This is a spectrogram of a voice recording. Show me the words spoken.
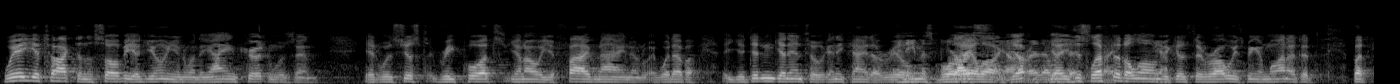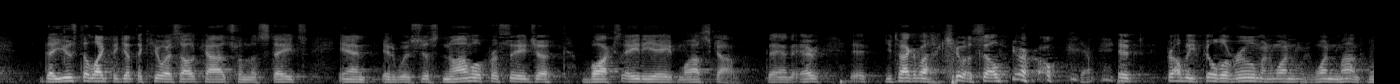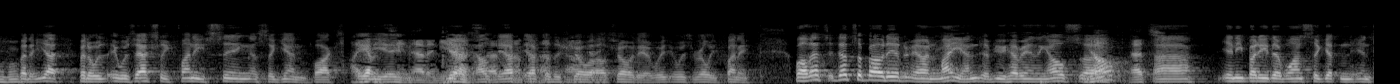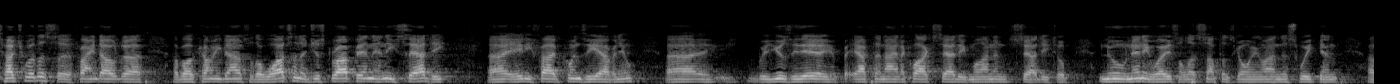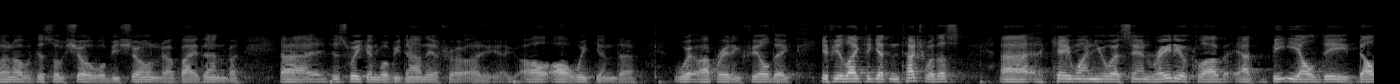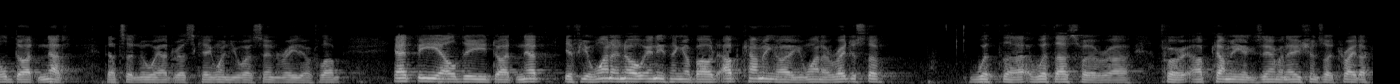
where you talked in the Soviet Union when the Iron Curtain was in, it was just reports, you know, you're five nine and whatever. You didn't get into any kind of real Boris, dialogue. yeah, Yep. right, yeah, you it, just left right, it alone yeah. because they were always being monitored. But they used to like to get the QSL cards from the States, and it was just normal procedure, box 88, Moscow. And every, it, you talk about a QSL bureau, Yep. it probably filled a room in one one month. But yeah, but it was it was actually funny seeing this again, box 88. I haven't seen that in Yeah, years. I'll- That's after the show, Okay. I'll show it to you. It was- It was really funny. Well, that's that's about it on my end. If you have anything else, uh, No, that's- uh, anybody that wants to get in, in touch with us, uh, find out uh, about coming down to the Watson, or just drop in any Saturday, uh, 85 Quincy Avenue. Uh, we're usually there after 9 o'clock Saturday morning, Saturday till noon anyways, unless something's going on this weekend. I don't know if this show will be shown uh, by then, but uh, this weekend we'll be down there for uh, all, all weekend. Uh, we're operating field day. If you'd like to get in touch with us, uh, K1USN Radio Club at beldbell.net. That's a new address, K1USN Radio Club at beld.net. If you want to know anything about upcoming or you want to register with uh, with us for uh, for upcoming examinations, or try to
